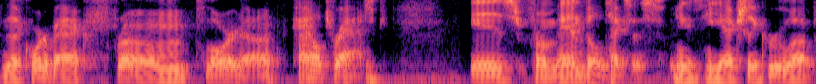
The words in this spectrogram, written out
the quarterback from Florida, Kyle Trask, is from Manvel, Texas. He's he actually grew up.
